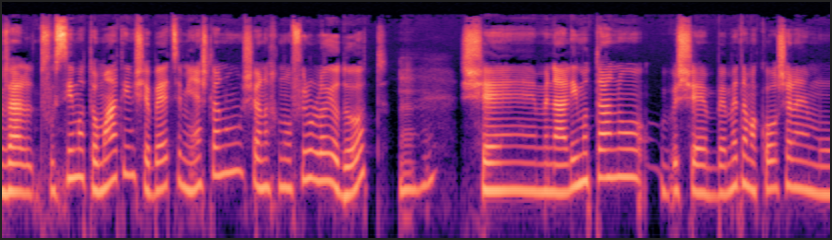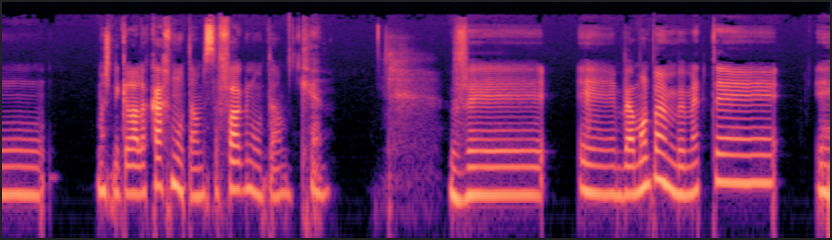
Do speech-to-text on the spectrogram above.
ועל דפוסים אוטומטיים שבעצם יש לנו, שאנחנו אפילו לא יודעות, mm-hmm. שמנהלים אותנו, ושבאמת המקור שלהם הוא, מה שנקרא, לקחנו אותם, ספגנו אותם. כן. ו, אה, והמון פעמים באמת אה, אה,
